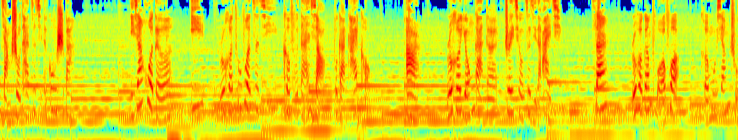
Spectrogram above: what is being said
讲述她自己的故事吧。你将获得一如何突破自己，克服胆小不敢开口；二如何勇敢地追求自己的爱情；三。如何跟婆婆和睦相处？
